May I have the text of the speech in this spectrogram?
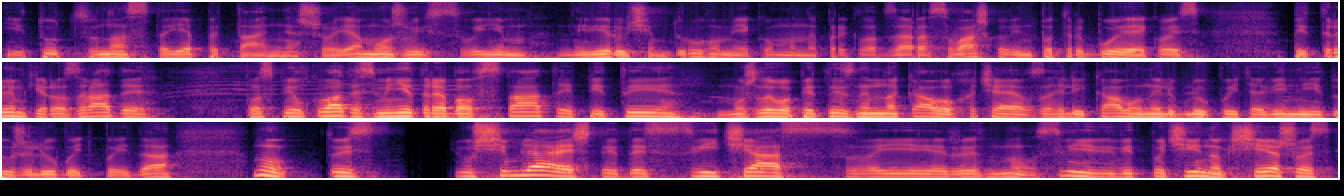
і тут у нас стає питання, що я можу із своїм невіруючим другом, якому, наприклад, зараз важко, він потребує якоїсь підтримки, розради, поспілкуватись. Мені треба встати, піти, можливо, піти з ним на каву, хоча я взагалі каву не люблю пити, а він її дуже любить пити. Да? Ну, тобто, ущемляєш ти десь свій час, свої, ну, свій відпочинок, ще щось,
